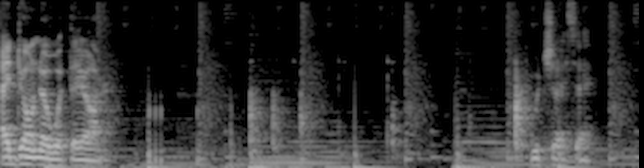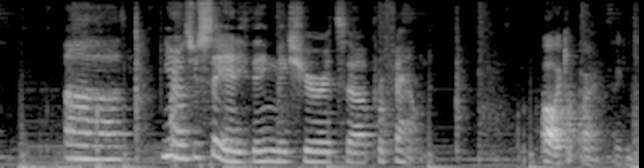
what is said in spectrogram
I don't know what they are. What should I say? Uh, you know, just say anything. Make sure it's uh, profound. Oh, I can. All right, I can do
